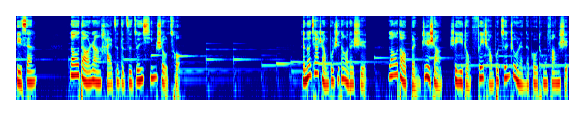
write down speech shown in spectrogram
第三，唠叨让孩子的自尊心受挫。很多家长不知道的是，唠叨本质上是一种非常不尊重人的沟通方式。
